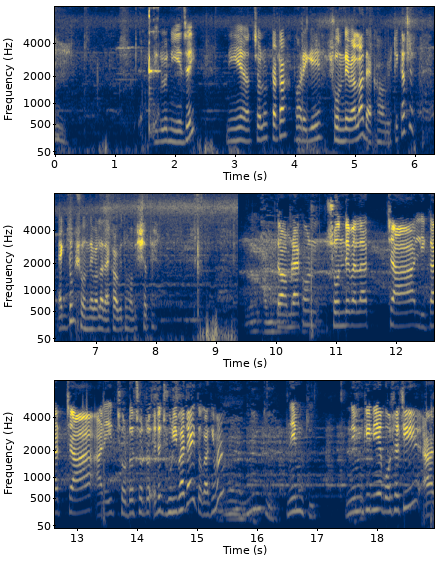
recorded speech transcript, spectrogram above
এগুলো নিয়ে যাই। নিয়ে আর চলো টাটা ঘরে গিয়ে সন্ধেবেলা দেখা হবে ঠিক আছে? একদম সন্ধেবেলা দেখা হবে তোমাদের সাথে। তো আমরা এখন সন্ধেবেলা চা লিকার চা আর এই ছোট ছোট এটা ঝুড়ি ভাজাই তো কাকিমা? নিমকি। নিমকি নিয়ে বসেছি, আর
